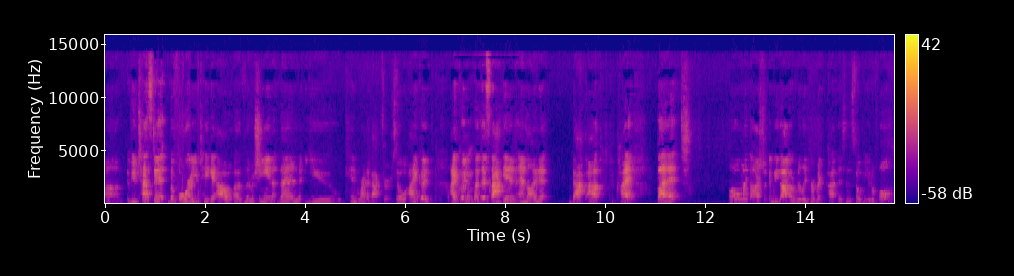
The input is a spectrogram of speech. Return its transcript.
Um, if you test it before you take it out of the machine, then you can run it back through. So I could, I couldn't put this back in and line it back up to cut, but oh my gosh, we got a really perfect cut. This is so beautiful.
